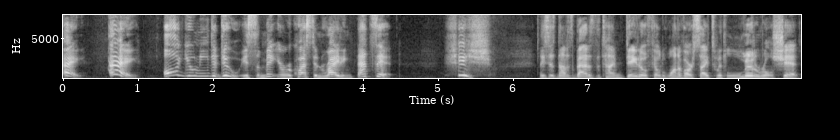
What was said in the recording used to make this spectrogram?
Hey, hey! All you need to do is submit your request in writing. That's it. Sheesh. At least it's not as bad as the time Dato filled one of our sites with literal shit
